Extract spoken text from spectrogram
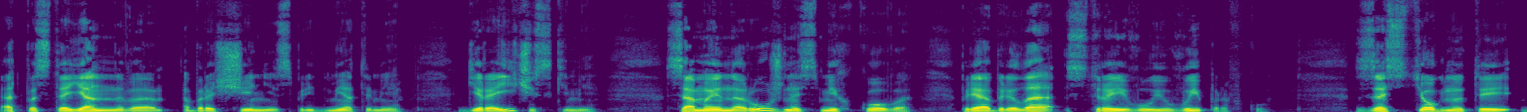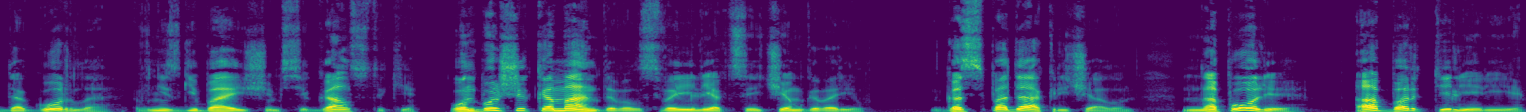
От постоянного обращения с предметами героическими – самая наружность Мягкова приобрела строевую выправку. Застегнутый до горла в несгибающемся галстуке, он больше командовал своей лекцией, чем говорил. «Господа!» — кричал он. «На поле! Об артиллерии!»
